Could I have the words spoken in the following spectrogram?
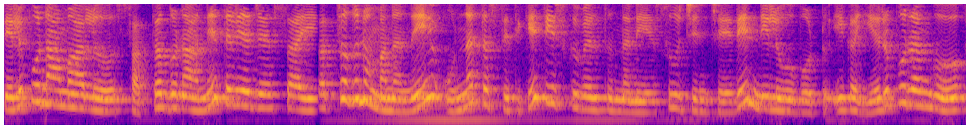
తెలుపు నామాలు సత్వగుణాన్ని తెలియజేస్తాయి. సత్వగుణం మనల్ని ఉన్నత స్థితికి తీసుకువెళ్తుందని సూచించేది నిలువు బొట్టు. ఇక ఎరుపు రంగు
